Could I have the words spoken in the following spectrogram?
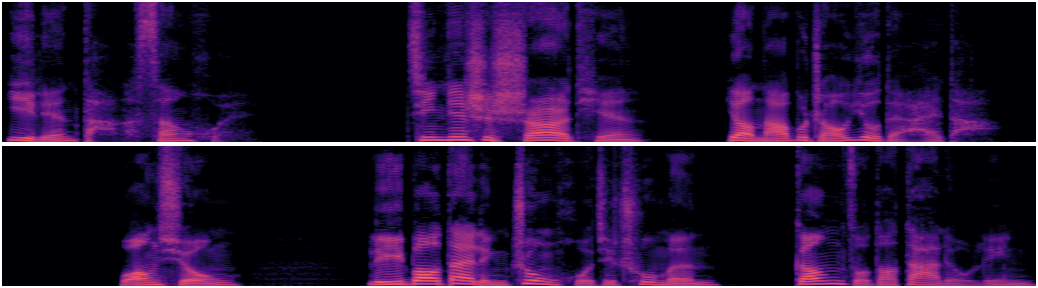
一连打了三回。今天是十二天，要拿不着又得挨打。王雄、李豹带领众伙计出门，刚走到大柳林。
